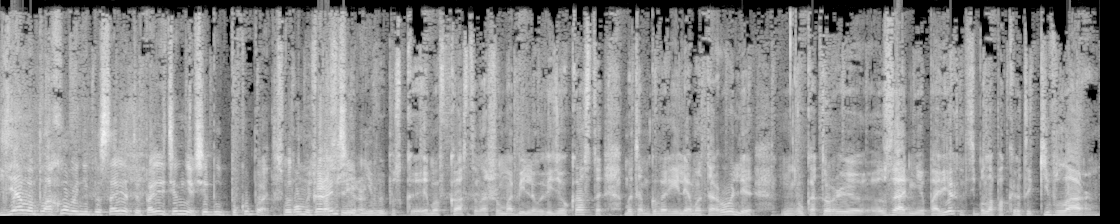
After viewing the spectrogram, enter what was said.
Я вам плохого не посоветую, поверьте мне, все будут покупать. Вот Помните последний выпуск MF-каста, нашего мобильного видеокаста, мы там говорили о Мотороле, у которой задняя поверхность была покрыта кевларом.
